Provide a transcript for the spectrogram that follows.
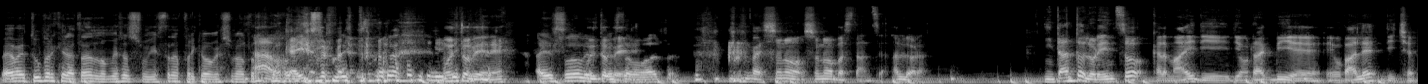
Beh, vai tu perché in realtà non l'ho messo su Instagram perché ho messo un'altra ah, cosa. Ah, ok, perfetto. Molto bene. Hai solo Molto questa volta. Beh, sono, sono, abbastanza. Allora, intanto Lorenzo Calamai di, di On Rugby e, e Ovale dice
